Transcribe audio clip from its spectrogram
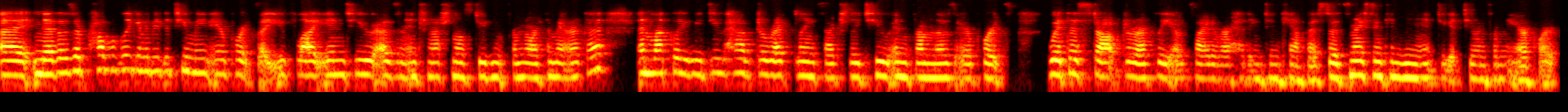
Uh, now, those are probably going to be the two main airports that you fly into as an international student from North America. And luckily, we do have direct links actually to and from those airports with a stop directly outside of our Headington campus. So it's nice and convenient to get to and from the airport.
